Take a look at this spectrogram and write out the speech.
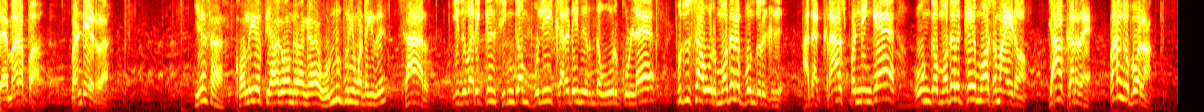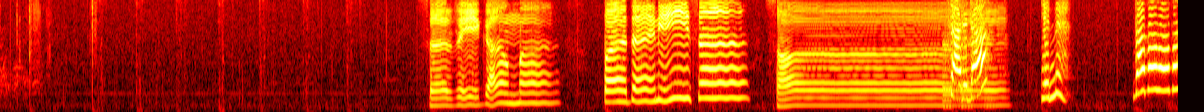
டேய் மாரப்பா வண்டி ஏடுறா ஏன் சார்? கொலைய தியாகங்கிறாங்க. ஒண்ணும் புரிய மாட்டேங்குது. சார் இது வரைக்கும் சிங்கம் புலி கரடின்னு இருந்த ஊருக்குள்ள புதுசா ஒரு முதல பூந்து இருக்கு. அத கிராஸ் பண்ணீங்க உங்க முதலுக்கே மோசமாயிடும். ஜாக்கிரதை. வாங்க போலாம். சரிகம பதனீச சா. சாரதா? என்ன? வா வா வா வா.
